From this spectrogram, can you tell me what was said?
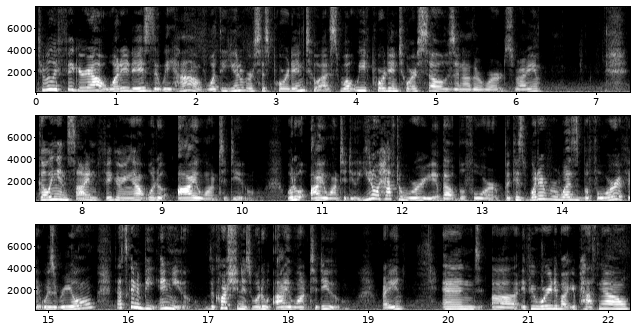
to really figure out what it is that we have, what the universe has poured into us, what we've poured into ourselves, in other words, right? Going inside and figuring out what do I want to do? What do I want to do? You don't have to worry about before because whatever was before, if it was real, that's going to be in you. The question is, what do I want to do? Right? And uh, if you're worried about your path now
